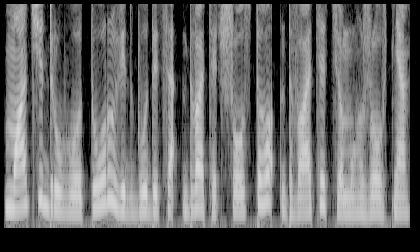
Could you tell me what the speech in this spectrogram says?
Матчі другого туру відбудуться 26-27 жовтня.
